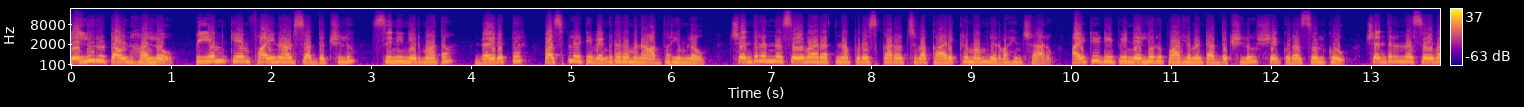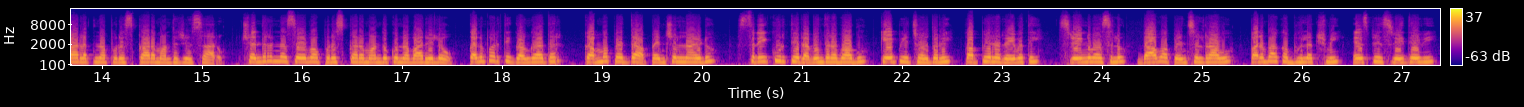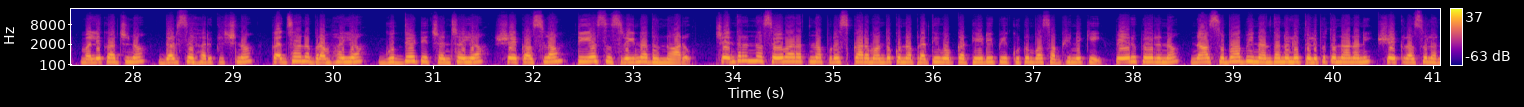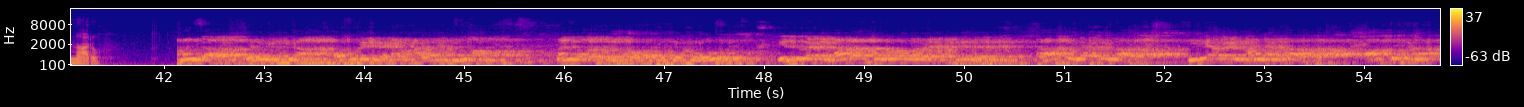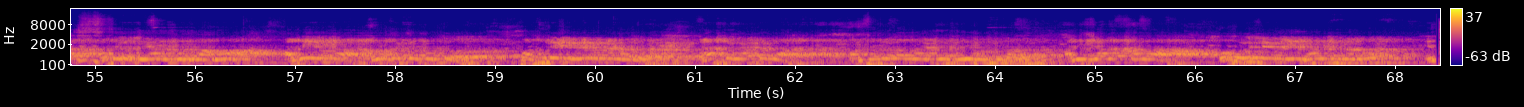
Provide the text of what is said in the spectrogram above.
Nellore town హాల్లో పీఎంకేఎం fine arts అధ్యక్షులు సినీ నిర్మాత డైరెక్టర్ పసుపులేటి వెంకటరమణ ఆధ్వర్యంలో చంద్రన్న సేవారత్న పురస్కారోత్సవ కార్యక్రమం నిర్వహించారు. ఐటీడీపీ నెల్లూరు పార్లమెంట్ అధ్యక్షులు షేక్ రసూల్కు చంద్రన్న సేవారత్న పురస్కారం అందజేశారు. చంద్రన్న సేవా పురస్కారం అందుకున్న వారిలో Kanuparthi Gangadhar Kammapedda Penchalnaidu Srikurthi Ravindrababu KP Chowdary Kappira Revathi Srinivasulu Dava Penchalarao Panabaka Bhulakshmi SP Sridevi Mallikarjuna Darsi Harikrishna Kajjana Brahmaiah Guddeti Chenchaiah Sheikh Aslam TS Srinath ఉన్నారు. చంద్రన్న సేవారత్న పురస్కారం అందుకున్న ప్రతి ఒక్క టీడీపీ కుటుంబ సభ్యునికి పేరు పేరున నా శుభాభినందనలు తెలుపుతున్నానని షేక్ రసూల్ అన్నారు.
